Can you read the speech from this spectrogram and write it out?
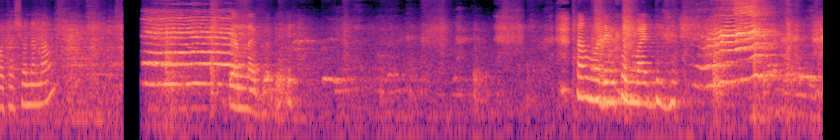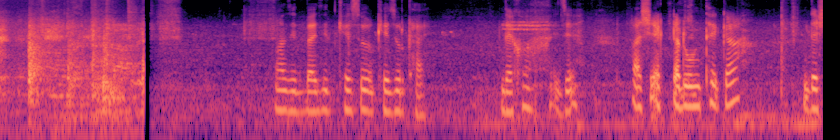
কথা শোনে না। কান্না করে। আমার এখন মার দিবে। মাজিদ বাইজিদ খেজুর খেজুর খায়। দেখো এই যে পাশে একটা রুম থেকে দেশ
